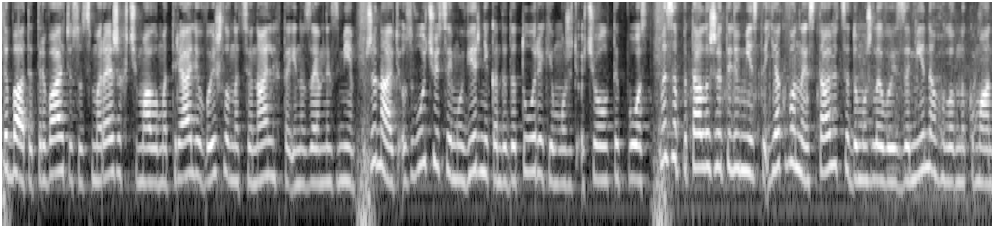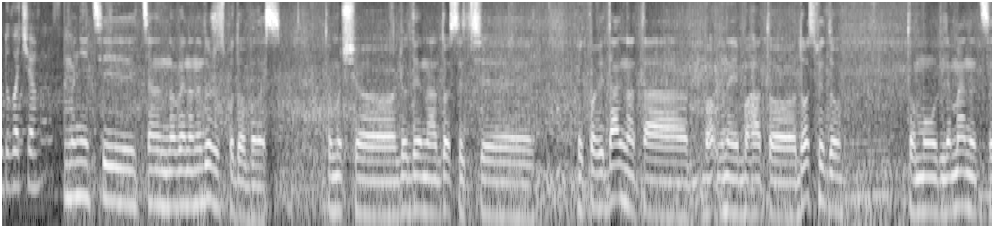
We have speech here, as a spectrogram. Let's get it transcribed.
Дебати тривають у соцмережах. Чимало матеріалів вийшло в національних та іноземних змі. Вже навіть озвучуються ймовірні кандидатури, які можуть очолити пост. Ми запитали жителів міста, як вони ставляться до можливої заміни головнокомандувача. Мені ці, ця новина не дуже сподобалась, тому що людина досить е, відповідальна та в неї багато досвіду. Тому для мене це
